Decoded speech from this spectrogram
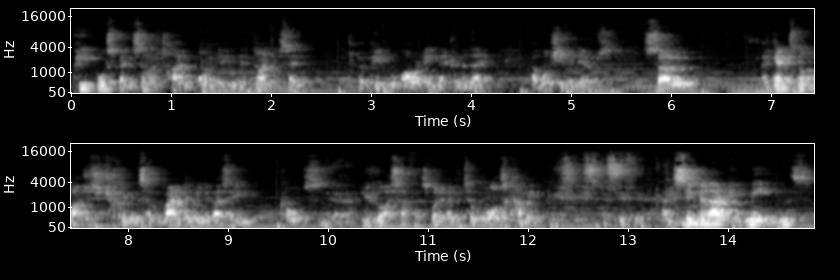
People spend so much time on the internet. Ninety percent of people are on the internet during the day, watching videos. So again, it's not about just chucking in some random university course. Yeah. You've got to stuff that's relevant to what's coming. It's, it's specific. And singularity means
